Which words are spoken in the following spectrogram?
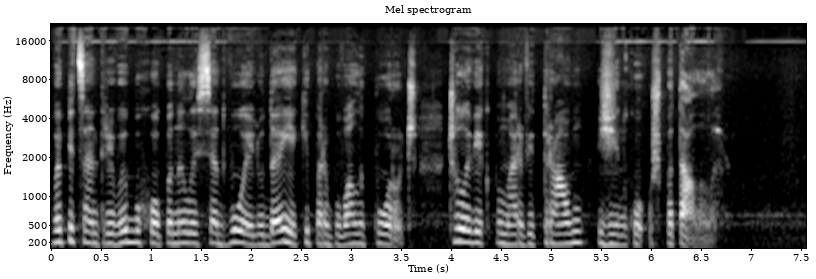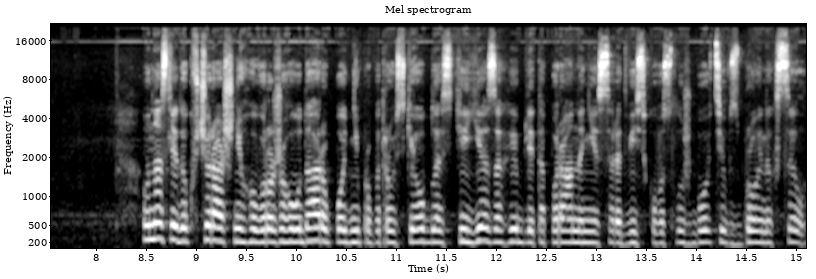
В епіцентрі вибуху опинилися двоє людей, які перебували поруч. Чоловік помер від травм, жінку ушпиталили. Внаслідок вчорашнього ворожого удару по Дніпропетровській області є загиблі та поранені серед військовослужбовців збройних сил.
